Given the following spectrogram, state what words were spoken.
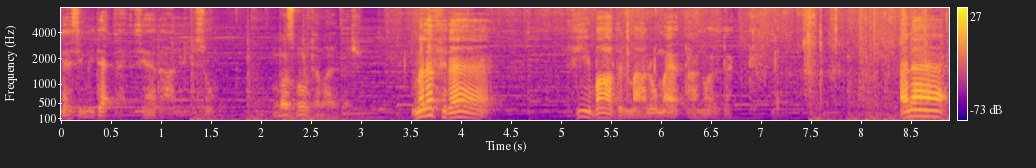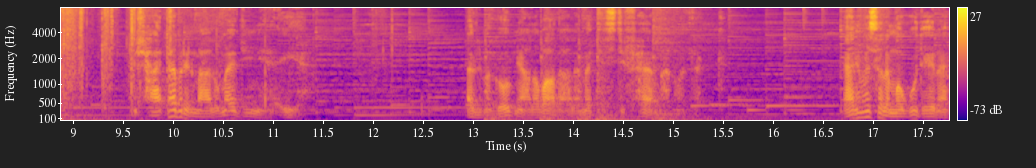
لازم يدقق زيادة عن اللزوم. مظبوط يا معالي الباشا الملف ده فيه بعض المعلومات عن والدك. أنا مش هعتبر المعلومات دي نهائية. قبل ما تجاوبني على بعض علامات الاستفهام عن والدك. يعني مثلا موجود هنا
